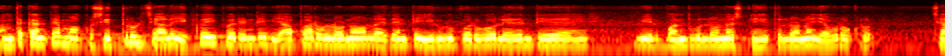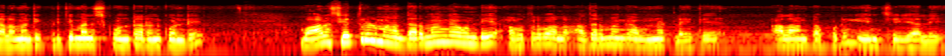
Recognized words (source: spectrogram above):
అంతకంటే మాకు శత్రువులు చాలా ఎక్కువైపోయారండి. వ్యాపారంలోనో లేదంటే ఇరుగు పొరుగు లేదంటే వీరి బంధువుల్లోనో స్నేహితుల్లోనో ఎవరో ఒకరు చాలామందికి ప్రతి మనిషికి ఉంటారనుకోండి. వాళ్ళ శత్రువులు మన ధర్మంగా ఉండి అవతల వాళ్ళు అధర్మంగా ఉన్నట్లయితే అలాంటప్పుడు ఏం చేయాలి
